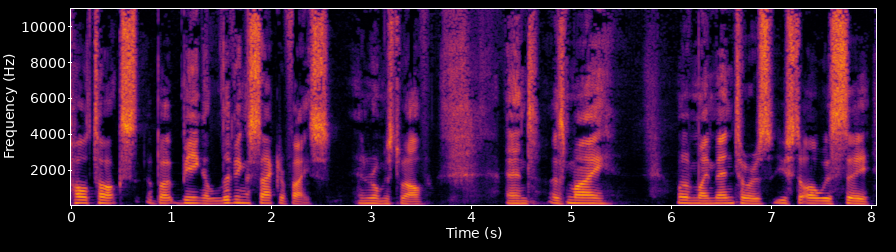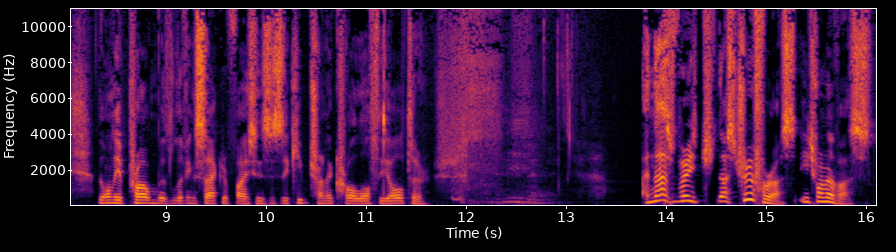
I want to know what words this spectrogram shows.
Paul talks about being a living sacrifice in Romans 12. And as my one of my mentors used to always say, the only problem with living sacrifices is they keep trying to crawl off the altar. And that's very that's true for us, each one of us.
